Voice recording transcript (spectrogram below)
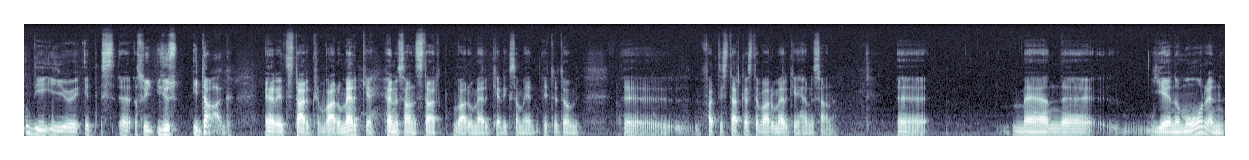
det är ju ett, eh, alltså just idag är ett starkt varumärke, Härnösands starkt varumärke, liksom ett, ett av eh, faktiskt starkaste varumärken i Härnösand. Eh, men eh, genom åren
